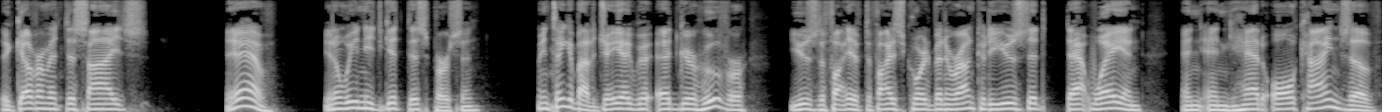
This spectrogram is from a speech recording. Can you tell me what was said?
the government decides, yeah, you know, we need to get this person. I mean, think about it. J. Edgar Hoover used the if the FISA court had been around, could have used it that way and and and had all kinds of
